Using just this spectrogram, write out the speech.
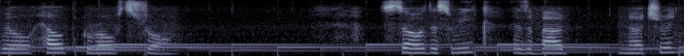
will help grow strong. So, this week is about nurturing.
